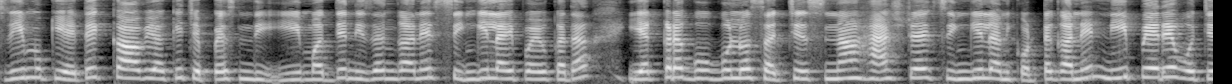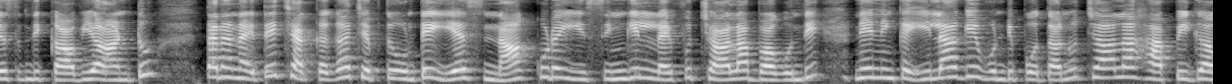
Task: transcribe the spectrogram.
శ్రీముఖి అయితే కావ్యకి చెప్పేసింది. ఈ మధ్య నిజంగానే సింగిల్ అయిపోయావు కదా. ఎక్కడ గూగుల్లో సెర్చ్ చేసినా హ్యాష్ ట్యాగ్ సింగిల్ అని కొట్టగానే నీ పేరే వచ్చేసింది కావ్య అంటూ తననైతే చక్కగా చెప్తూ ఉంటే ఎస్ నాకు కూడా ఈ సింగిల్ లైఫ్ చాలా బాగుంది. నేను ఇంకా ఇలాగే ఉండిపోతాను. చాలా హ్యాపీగా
